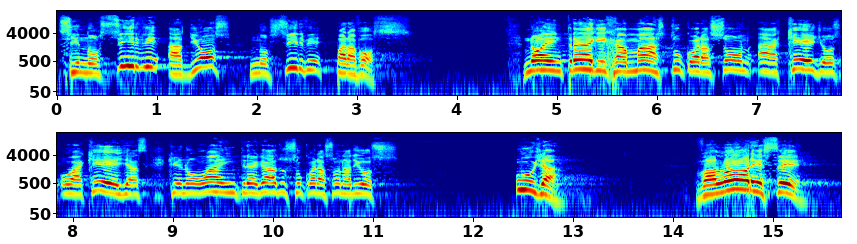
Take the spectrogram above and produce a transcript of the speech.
Si no sirve a Dios, no sirve para vos. No entregue jamás tu corazón a aquellos o aquellas que no han entregado su corazón a Dios. Huya, valórese,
